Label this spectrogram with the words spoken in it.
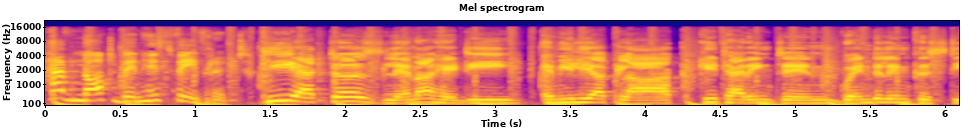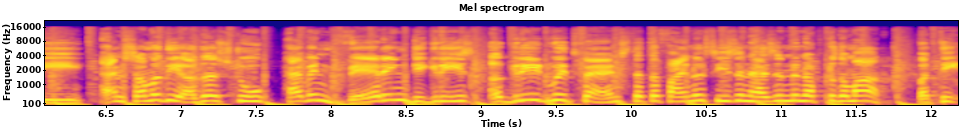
have not been his favorite. Key actors Lena Headey, Emilia Clarke, Kit Harington, Gwendoline Christie, and some of the others too have in varying degrees agreed with fans that the final season hasn't been up to the mark. But the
